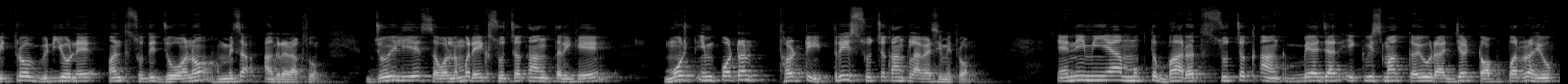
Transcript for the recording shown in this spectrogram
મિત્રો, વિડીયોને અંત સુધી જોવાનો હંમેશા આગ્રહ રાખશો. જોઈ લઈએ સવાલ નંબર એક, સૂચકાંક તરીકે. મોસ્ટ ઇમ્પોર્ટન્ટ થર્ટી ત્રીસ સૂચકાંક લાવ્યા છે મિત્રો. એનિમિયા મુક્ત ભારત સૂચકાંક બે હજાર એકવીસમાં કયું રાજ્ય ટોપ પર રહ્યું?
